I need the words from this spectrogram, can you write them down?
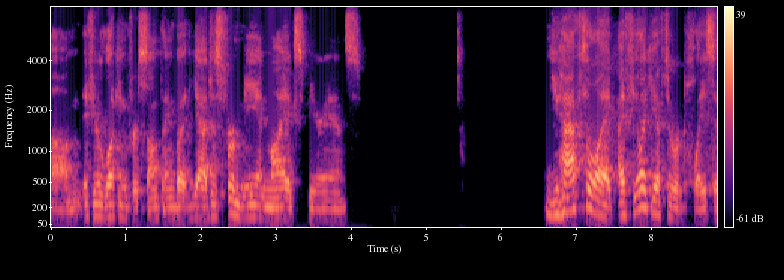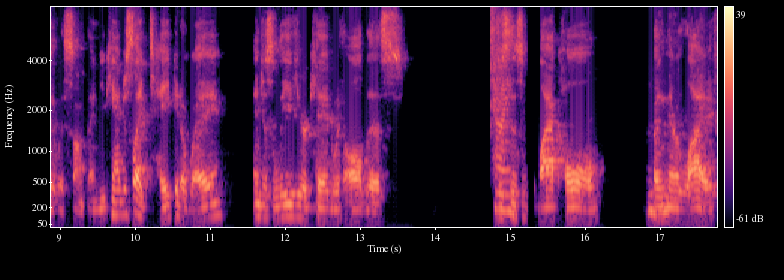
um, if you're looking for something. But yeah, just for me and my experience, you have to like, I feel like you have to replace it with something. You can't just like take it away and just leave your kid with all this, Time. just this black hole mm-hmm. in their life.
